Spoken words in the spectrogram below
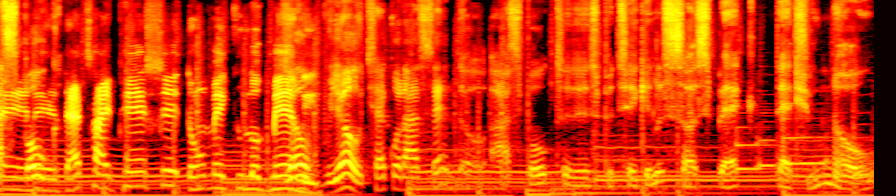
I spoke- that tight pants shit don't make you look manly. yo, check what I said though. I spoke to this particular suspect that you know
